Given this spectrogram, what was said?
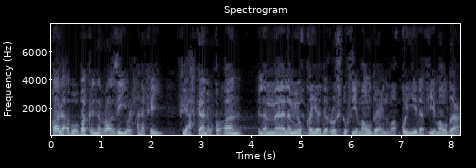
قال أبو بكر الرازي الحنفي في أحكام القرآن لما لم يقيد الرشد في موضع وقيد في موضع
